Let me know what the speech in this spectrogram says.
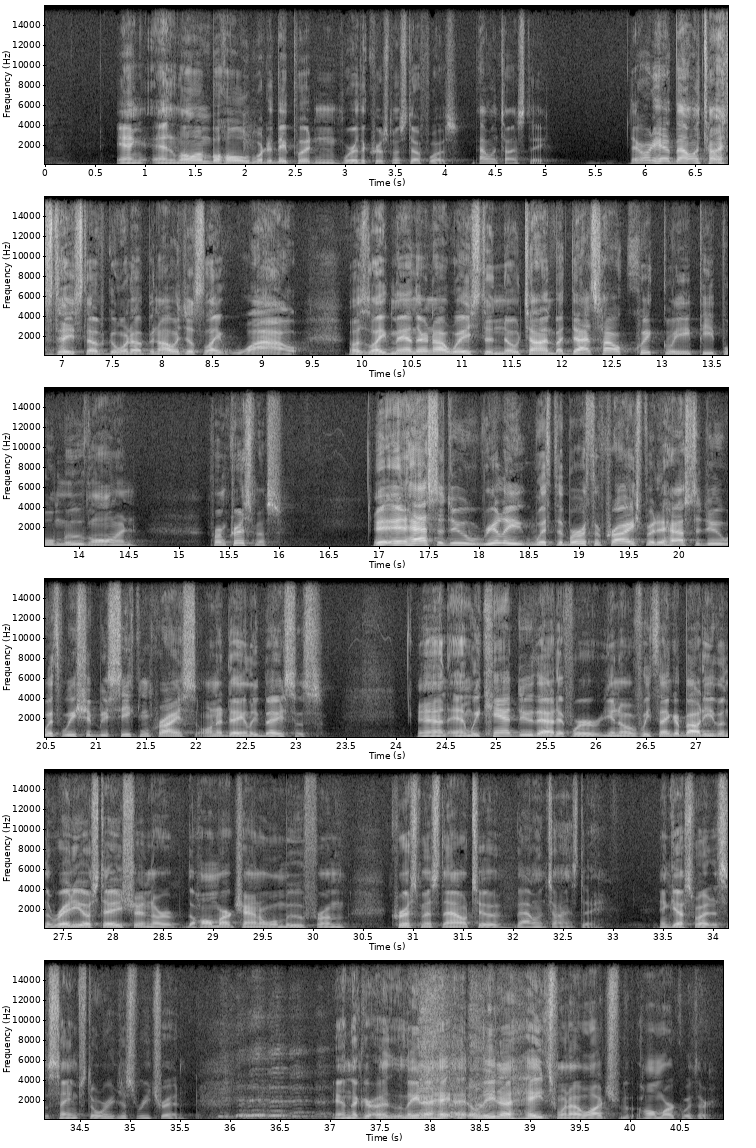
And and lo and behold, what did they put in where the Christmas stuff was? Valentine's Day. They already had Valentine's Day stuff going up, and I was just like, wow. I was like, man, they're not wasting no time. But that's how quickly people move on from Christmas. It, has to do really with the birth of Christ, but it has to do with we should be seeking Christ on a daily basis. And and we can't do that if we're, you know, if we think about even the radio station or the Hallmark channel will move from Christmas now to Valentine's Day. And guess what? It's the same story, just retread. And the girl, uh, Lena, uh, Lena hates when I watch Hallmark with her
